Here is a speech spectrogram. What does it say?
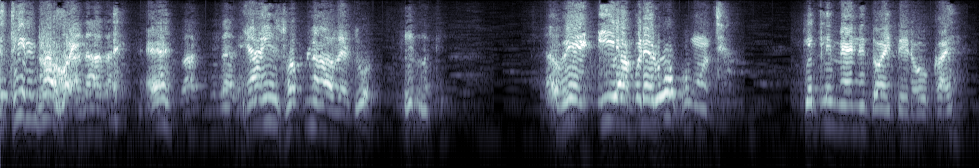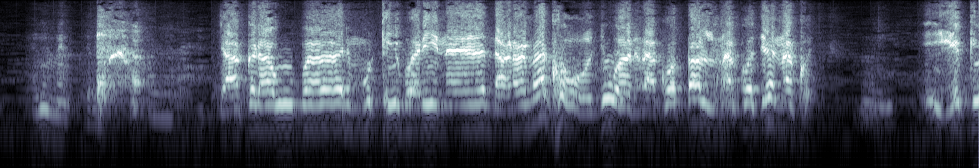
સ્થિર ના હોય સ્વપ્ન આવે જો સ્થિર નથી. હવે ઈ આપણે રોકવું છે કેટલી મહેનત હોય તે રોકાય. ચાકડા ઉપર મુઠ્ઠી ભરીને દાણા નાખો જુવાર નાખો તલ નાખો જે નાખો. એકે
